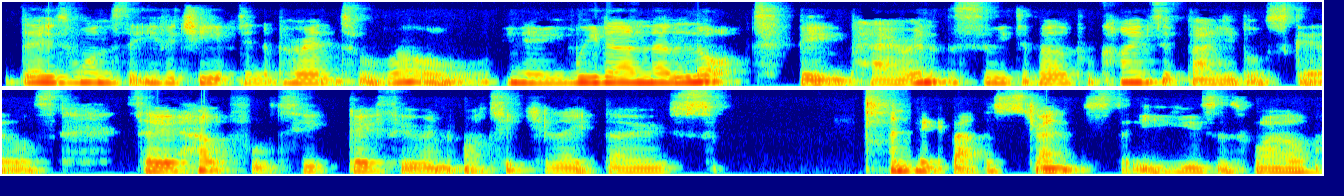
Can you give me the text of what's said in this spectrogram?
those ones that you've achieved in a parental role. You know, we learn a lot being parents, so we develop all kinds of valuable skills. So helpful to go through and articulate those and think about the strengths that you use as well.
